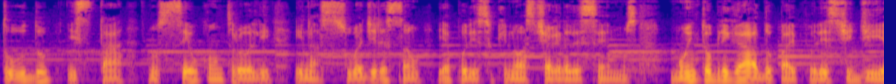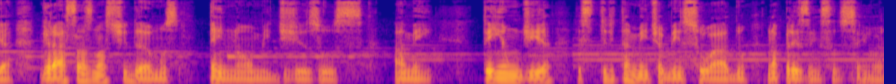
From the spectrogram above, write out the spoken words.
tudo está no seu controle e na sua direção, e é por isso que nós te agradecemos. Muito obrigado, Pai, por este dia. Graças nós te damos em nome de Jesus. Amém. Tenha um dia estritamente abençoado na presença do Senhor.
